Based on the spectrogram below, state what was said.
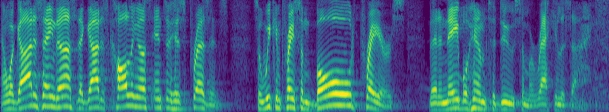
And what God is saying to us is that God is calling us into his presence so we can pray some bold prayers that enable him to do some miraculous signs.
